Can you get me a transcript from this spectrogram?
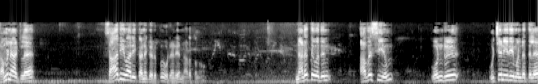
தமிழ்நாட்டில் சாதிவாரி கணக்கெடுப்பு உடனடியாக நடத்தணும். நடத்துவதன் அவசியம் ஒன்று உச்சநீதிமன்றத்தில்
